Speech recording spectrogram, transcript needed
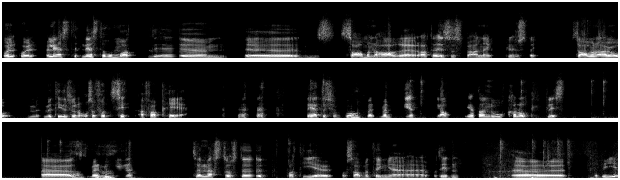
Og, og jeg leste, leste om at eh, eh, samene har eh, At det er så spennende, egentlig. Samene har jo med tid stunder også fått sitt Frp. det heter ikke Men, men ja, det heter Nordkalottlisten. Uh, som er det nest største partiet på Sametinget på tiden. Uh, de,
